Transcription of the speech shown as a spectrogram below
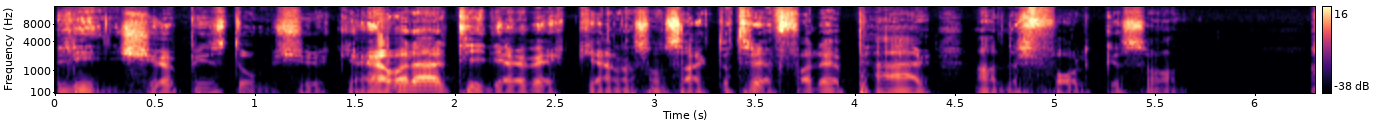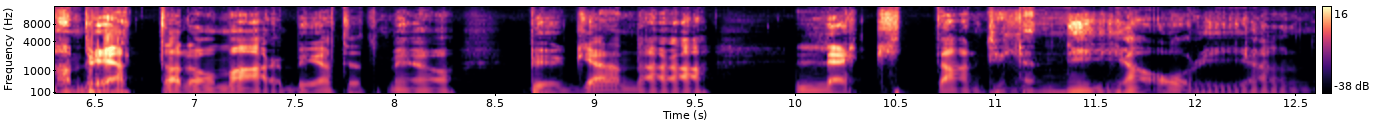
Linköpings domkyrka. Jag var där tidigare i veckan och som sagt och träffade Per Anders Folkesson. Han berättade om arbetet med att bygga den där äh, läktaren till den nya orgeln.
